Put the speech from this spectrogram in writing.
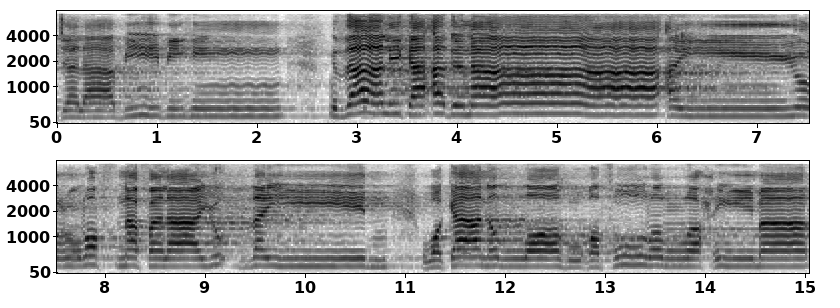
جلابيبهن. ذلك أدنى أن يعرفن فلا يؤذين. وكان الله غفورا رحيما.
